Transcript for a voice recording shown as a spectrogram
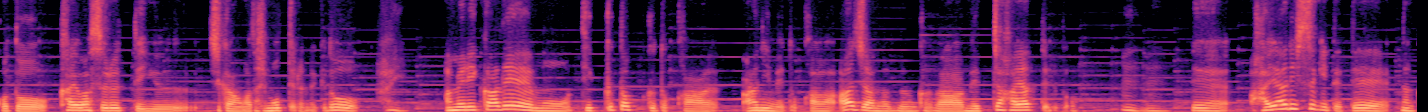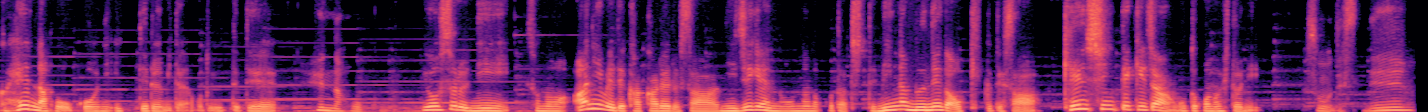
子と会話するっていう時間を私持ってるんだけどはい。アメリカでもう TikTok とかアニメとかアジアの文化がめっちゃ流行ってると。うんうん。で流行りすぎててなんか変な方向に行ってるみたいなこと言ってて。変な方向要するにそのアニメで描かれるさ二次元の女の子たちってみんな胸が大きくてさ献身的じゃん男の人に。そうですね。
